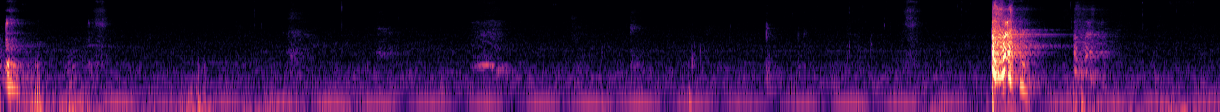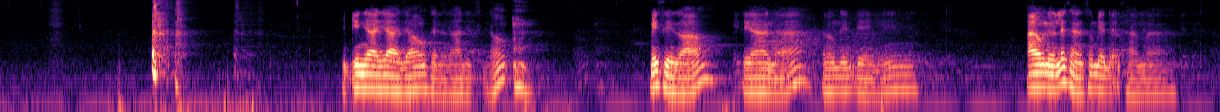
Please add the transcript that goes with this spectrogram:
ပညာရကြောင်းဆိုတဲ့စကားလေးနော်မိတ်ဆွေကတရားနာနှလုံးသွင်းပြရင်အာယုန်နဲ့လက်ခံဆုံးဖြတ်တဲ့အခါမှာ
